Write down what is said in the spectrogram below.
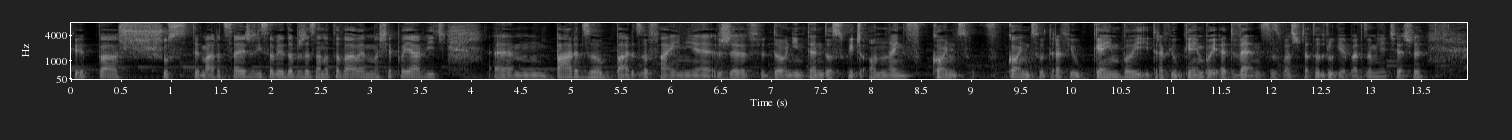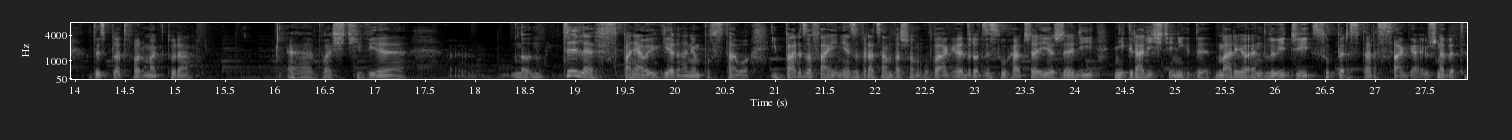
chyba 6 marca, jeżeli sobie dobrze zanotowałem, ma się pojawić. Um, bardzo, bardzo fajnie, że do Nintendo Switch Online w końcu, w końcu trafił Game Boy i trafił Game Boy Advance. Zwłaszcza to drugie bardzo mnie cieszy. To jest platforma, która E, właściwie e, no, tyle wspaniałych gier na nią powstało. I bardzo fajnie zwracam Waszą uwagę, drodzy słuchacze, jeżeli nie graliście nigdy Mario and Luigi Superstar Saga. Już nawet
